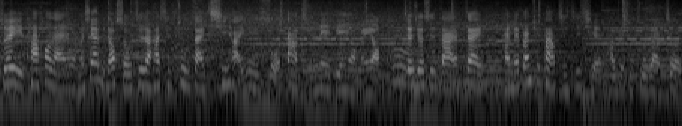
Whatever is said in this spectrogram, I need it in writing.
所以他后来，我们现在比较熟知的，他是住在七海寓所大直那边，有没有？这就是在在还没搬去大直之前，他就是住在这里。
